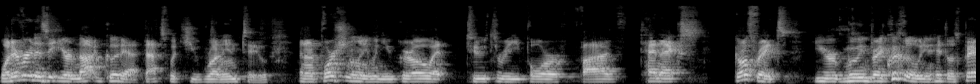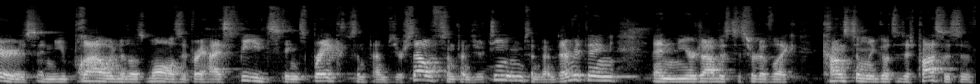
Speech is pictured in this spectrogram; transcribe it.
whatever it is that you're not good at that's what you run into and unfortunately when you grow at two three four five 10x growth rates you're moving very quickly when you hit those barriers and you plow into those walls at very high speeds things break sometimes yourself sometimes your team sometimes everything and your job is to sort of like constantly go through this process of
